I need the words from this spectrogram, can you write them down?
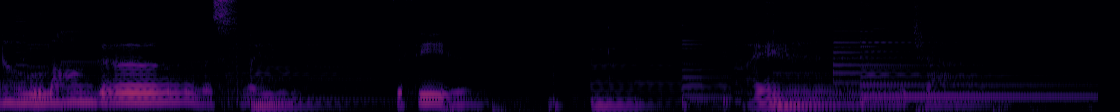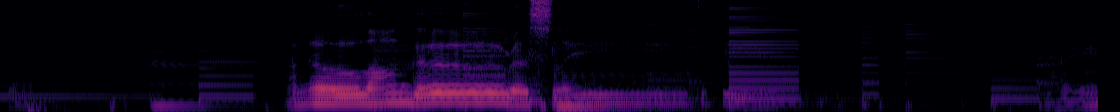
No longer a slave to fear. I'm no longer a slave. To fear. I am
